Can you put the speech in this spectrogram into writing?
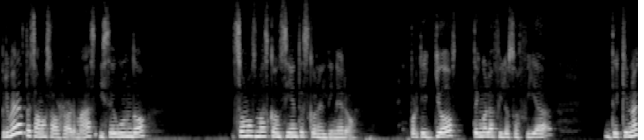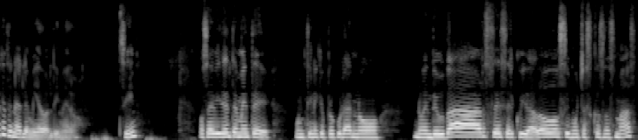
primero empezamos a ahorrar más y segundo, somos más conscientes con el dinero. Porque yo tengo la filosofía de que no hay que tenerle miedo al dinero, ¿sí? O sea, evidentemente uno tiene que procurar no, no endeudarse, ser cuidadoso y muchas cosas más,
